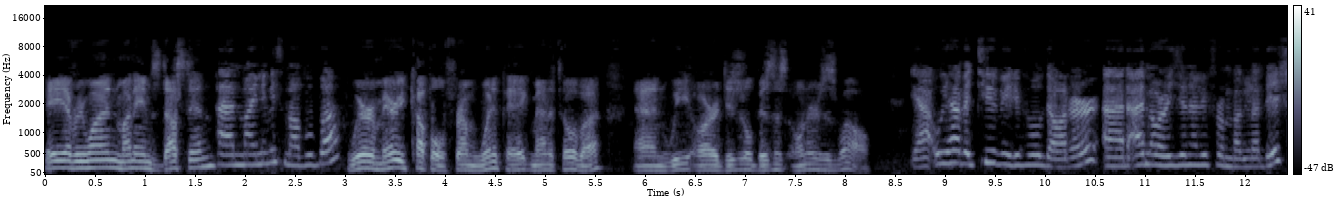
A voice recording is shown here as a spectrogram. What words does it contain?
Hey everyone, my name's Dustin. And my name is Mabuba. We're a married couple from Winnipeg, Manitoba, and we are digital business owners as well. Yeah, we have a two beautiful daughter, and I'm originally from Bangladesh.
